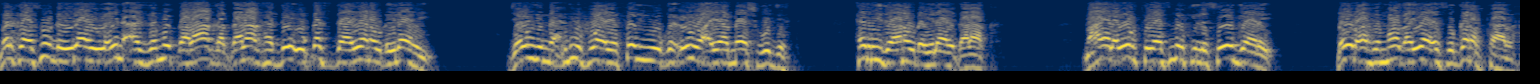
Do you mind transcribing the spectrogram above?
Markaasuu dhah ilaahay wain cazamu dalaaqa dalaaq hadday u qasdaayaan ow dha ilaahay. Jawdi maxduuf waayo falyuuqicuuhu ayaa meesha ku jirta. Ha ridaanow dhah ilaahay dalaaqa maxaa yeele waktigaas markii la soo gaaray dhowr arrimood ayaa isu garab taala.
